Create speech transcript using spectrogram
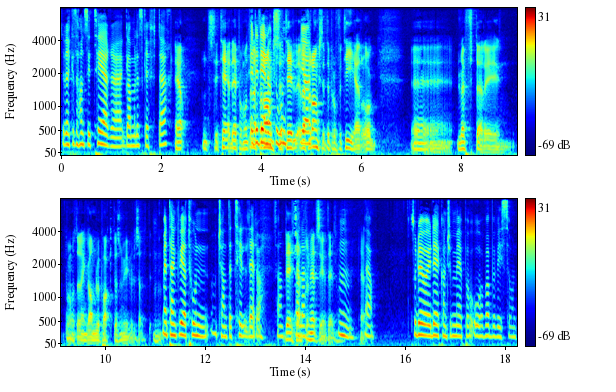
det virker som han siterer gamle skrifter. ja. Siter, det er på en måte det det referanse, hun- til, ja. referanse til profetier og eh, løfter i på en måte den gamle pakta, som vi ville sagt. Mm. Men tenker vi at hun kjente til det, da? Sant? Det kjente Eller? hun helt sikkert til. Mm, Ja. ja. Så det er det kanskje med på å overbevise henne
